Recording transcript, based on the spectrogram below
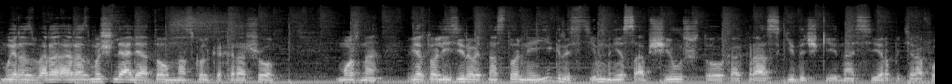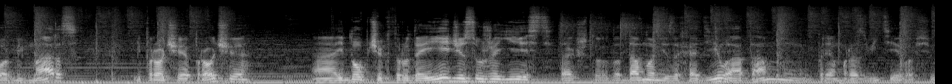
мы раз, размышляли о том, насколько хорошо можно виртуализировать настольные игры, Steam мне сообщил, что как раз скидочки на Serp и Terraforming Mars и прочее, прочее. А, и допчик True Day Ages уже есть, так что давно не заходил, а там прям развитие вовсю.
